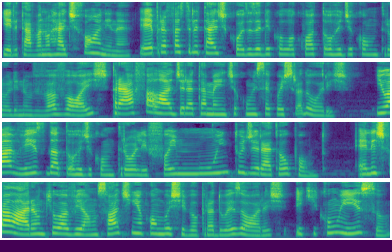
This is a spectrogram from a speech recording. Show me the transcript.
E ele tava no headphone, né? E aí, para facilitar as coisas, ele colocou a torre de controle no Viva Voz para falar diretamente com os sequestradores. E o aviso da torre de controle foi muito direto ao ponto. Eles falaram que o avião só tinha combustível para duas horas e que com isso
